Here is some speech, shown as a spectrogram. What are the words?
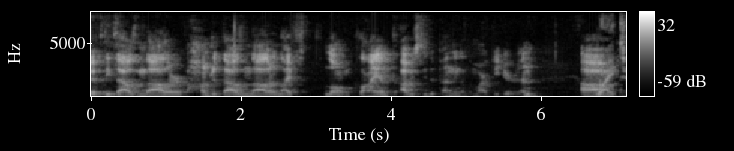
$50,000, $100,000 lifelong client, obviously, depending on the market you're in. Um, right.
